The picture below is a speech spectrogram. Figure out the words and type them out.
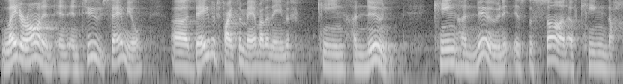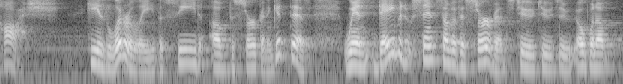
Later on in, in, in 2 Samuel, uh, David fights a man by the name of King Hanun. King Hanun is the son of King Nahash. He is literally the seed of the serpent. And get this when David sent some of his servants to, to, to open up,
